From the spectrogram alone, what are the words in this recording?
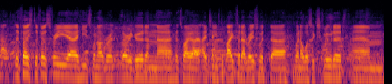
uh, the first the first three uh, heats were not re- very good, and uh, that's why I, I changed the bike for that race with uh, when I was excluded. Um,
